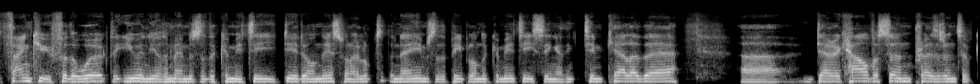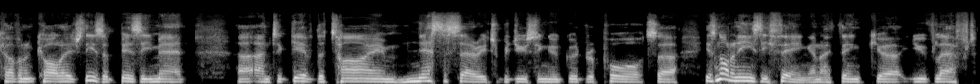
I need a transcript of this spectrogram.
thank you for the work that you and the other members of the committee did on this. When I looked at the names of the people on the committee, seeing I think Tim Keller there, uh, Derek Halvorson, president of Covenant College, these are busy men, uh, and to give the time necessary to producing a good report uh, is not an easy thing. And I think uh, you've left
